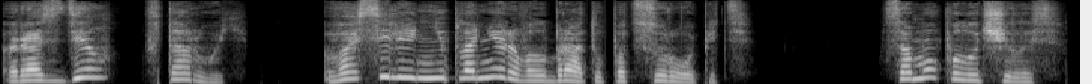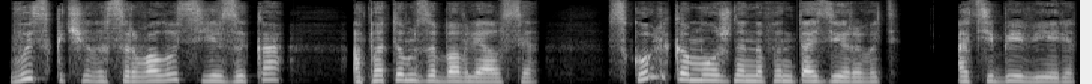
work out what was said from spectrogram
Раздел второй. Василий не планировал брату подсуропить. Само получилось, выскочило, сорвалось с языка, а потом забавлялся. Сколько можно нафантазировать, а тебе верят.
